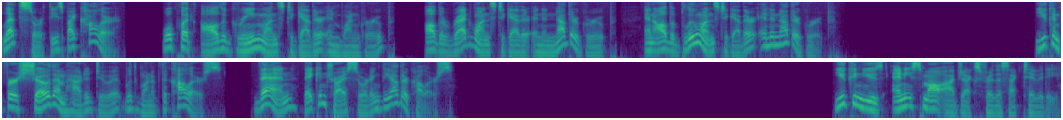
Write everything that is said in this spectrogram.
let's sort these by color. We'll put all the green ones together in one group, all the red ones together in another group, and all the blue ones together in another group. You can first show them how to do it with one of the colors. Then they can try sorting the other colors. You can use any small objects for this activity.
